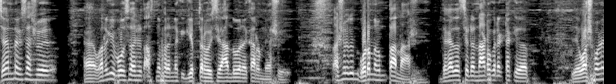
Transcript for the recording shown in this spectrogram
যেখানে আসলে অনেকেই বলছে আসলে ফারিন নাকি গ্রেপ্তার হয়েছে আন্দোলনের কারণে আসলে। আসলে কিন্তু ঘটনা কিন্তু তা না। আসলে দেখা যাচ্ছে এটা নাটকের একটা যে অসময়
